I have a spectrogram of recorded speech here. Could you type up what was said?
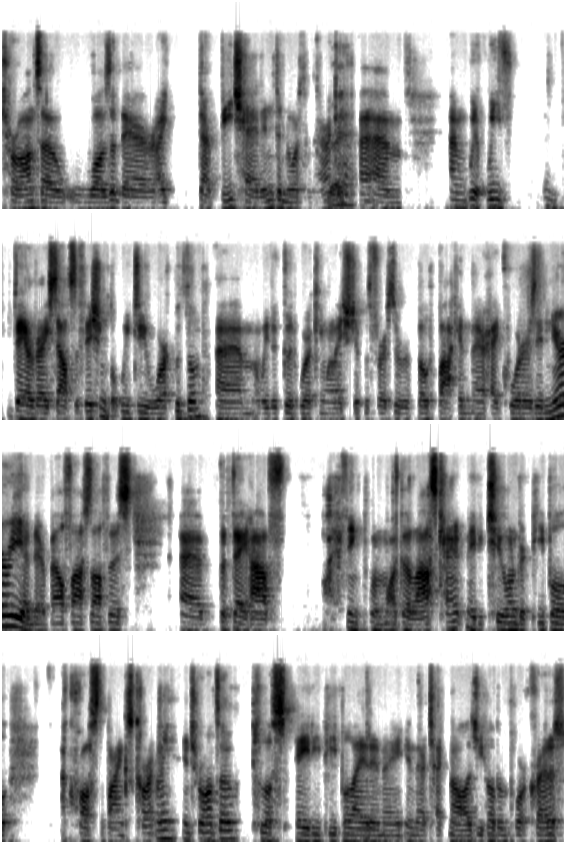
Toronto was their right, their beachhead into North America. Um, and we, we've they are very self-sufficient, but we do work with them, um, and we have a good working relationship with First. We're both back in their headquarters in Newry and their Belfast office, uh, but they have, I think, when at the last count, maybe 200 people across the banks currently in Toronto, plus 80 people out in a in their technology hub in Port Credit.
